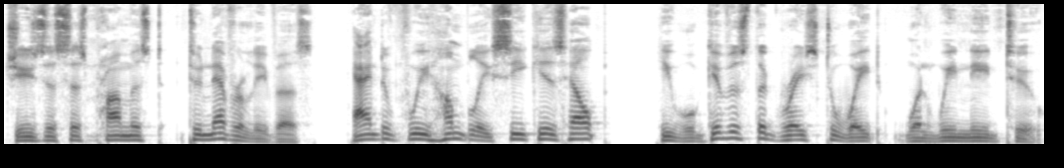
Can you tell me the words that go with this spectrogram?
Jesus has promised to never leave us, and if we humbly seek His help, He will give us the grace to wait when we need to.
